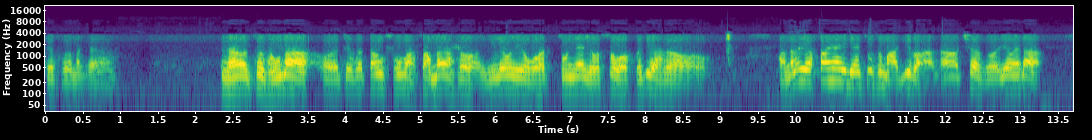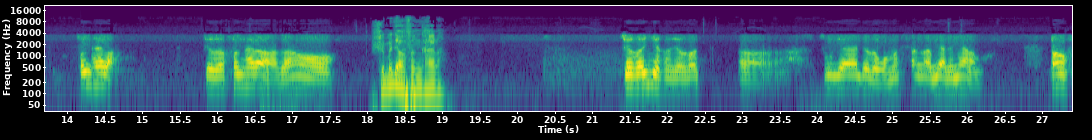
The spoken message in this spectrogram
就是那个，然后自从那我就说当初嘛上班的时候，因为我中间有事我回去的时候，反正也发现一点蛛丝马迹吧，然后确实因为呢分开了，就是分开了，然后什么叫分开了？就是意思就是说，呃，中间就是我们三个面对面了嘛，当时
